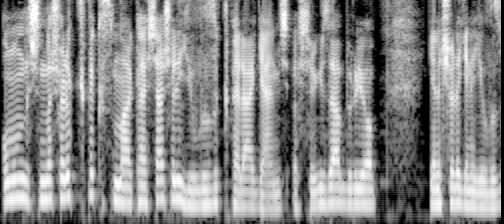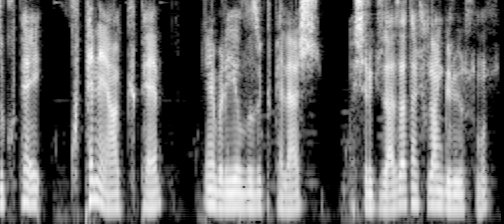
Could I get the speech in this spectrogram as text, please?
Onun dışında şöyle küpe kısmında arkadaşlar şöyle yıldızlı küpeler gelmiş. Aşırı güzel duruyor. Gene şöyle gene yıldızlı küpe. Küpe ne ya küpe? Gene böyle yıldızlı küpeler. Aşırı güzel. Zaten şuradan görüyorsunuz.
